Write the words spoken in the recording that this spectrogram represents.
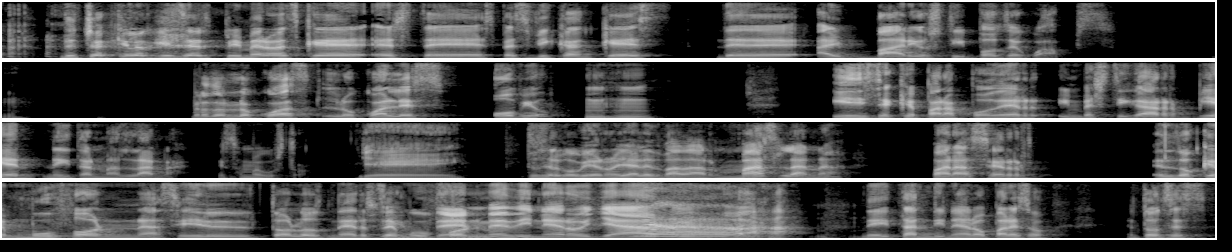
De hecho, aquí lo que dice es, primero es que este, especifican que es de, hay varios tipos de WAPs. Perdón, lo cual, lo cual es obvio. Y dice que para poder investigar bien necesitan más lana. Eso me gustó. Yay. Entonces el gobierno ya les va a dar más lana para hacer... Es lo que MUFON, así el- todos los nerds de MUFON... denme dinero ya, güey. ajá. Necesitan dinero para eso. Entonces,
